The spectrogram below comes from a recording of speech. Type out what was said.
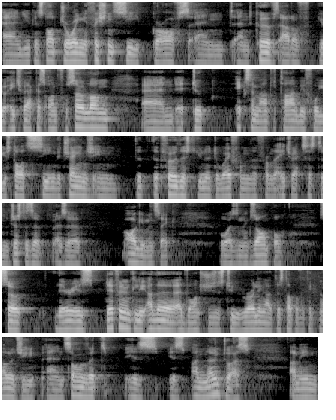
and you can start drawing efficiency graphs and, and curves out of your HVAC is on for so long, and it took X amount of time before you start seeing the change in the, the furthest unit away from the from the HVAC system, just as a as a argument's sake, or as an example. So there is definitely other advantages to rolling out this type of technology, and some of it is is unknown to us. I mean,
